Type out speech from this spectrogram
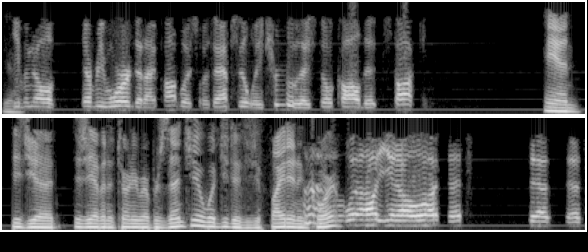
Yeah. even though every word that I published was absolutely true. They still called it stalking. And did you did you have an attorney represent you? What'd you do? Did you fight it in uh, court? well, you know what? That's that that's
